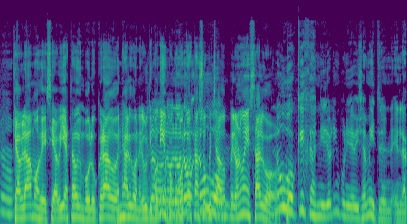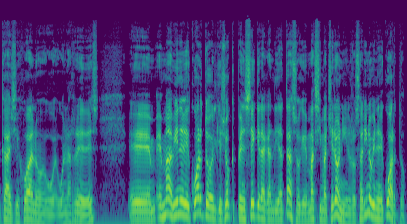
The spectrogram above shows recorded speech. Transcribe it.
No. que hablábamos de si había estado involucrado en algo en el último No, tiempo, no, no, como no, todos están no sospechados, hubo- pero no es algo... No hubo quejas ni de Olimpo ni de Villamitre en, en la calle, Juan, o, o en las redes. Eh, es más, viene de cuarto el que yo pensé que era candidatazo, que es Maxi Macheroni. El rosarino viene de cuarto.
